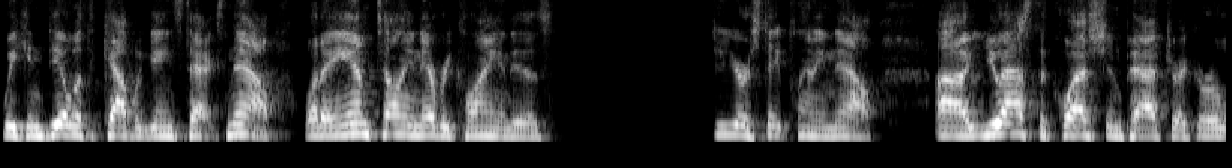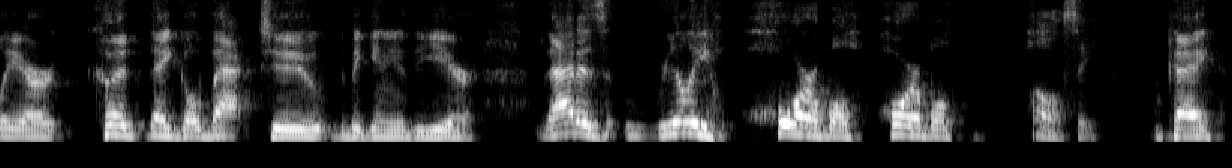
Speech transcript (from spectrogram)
we can deal with the capital gains tax now. What I am telling every client is, do your estate planning now. Uh, you asked the question, Patrick, earlier. Could they go back to the beginning of the year? That is really horrible, horrible policy. Okay,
